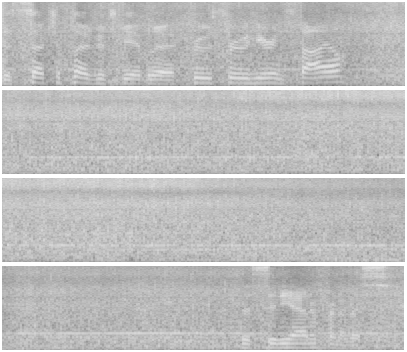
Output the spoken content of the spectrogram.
Just such a pleasure to be able to cruise through here in style. The city out in front of us.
